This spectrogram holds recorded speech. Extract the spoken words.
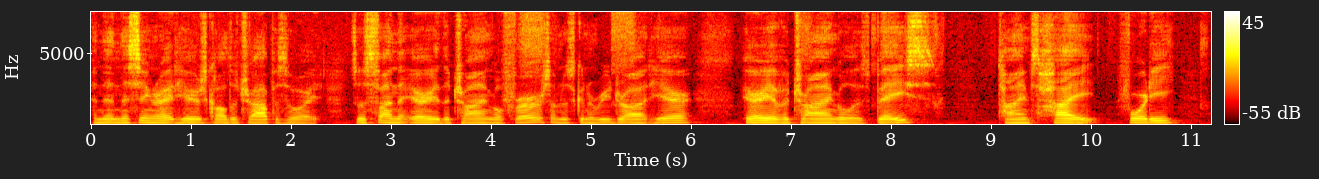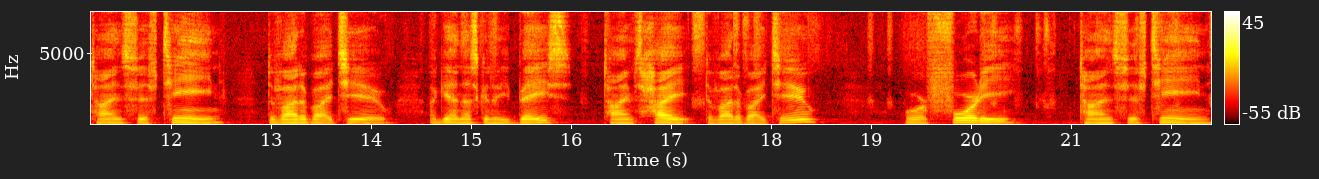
and then this thing right here is called a trapezoid. So let's find the area of the triangle first. I'm just going to redraw it here. Area of a triangle is base times height, 40 times 15 divided by 2. Again, that's going to be base times height divided by 2, or 40 times 15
